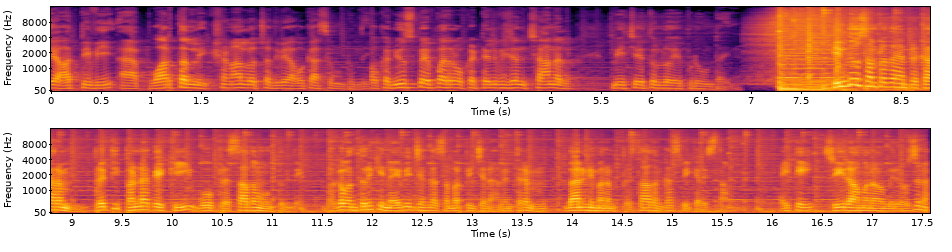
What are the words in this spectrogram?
అదే ఆర్టీవీ యాప్ వార్తల్ని క్షణాల్లో చదివే అవకాశం ఉంటుంది. ఒక న్యూస్ పేపర్ ఒక టెలివిజన్ ఛానల్ మీ చేతుల్లో ఎప్పుడు ఉంటాయి. హిందూ సంప్రదాయం ప్రకారం ప్రతి పండగకి ఓ ప్రసాదం ఉంటుంది. భగవంతునికి నైవేద్యంగా సమర్పించిన అనంతరం దానిని మనం ప్రసాదంగా స్వీకరిస్తాం. అయితే శ్రీరామనవమి రోజున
